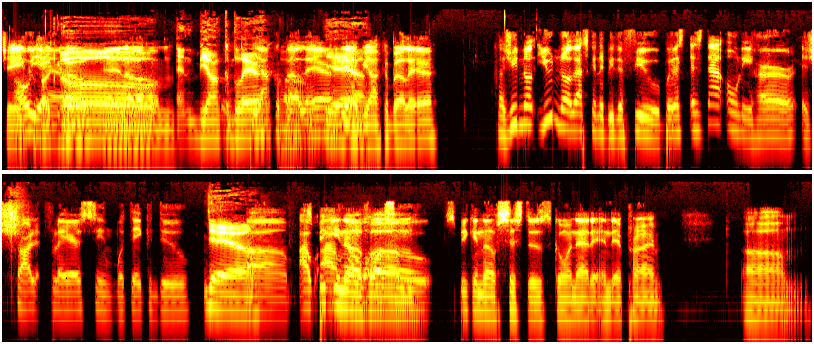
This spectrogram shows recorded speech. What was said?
Jade Oh, yeah. Oh, and and, um Bianca Blair. Bianca um, Belair. Yeah. yeah. Bianca Belair. Because you know, you know that's going to be the feud, but it's, it's not only her; it's Charlotte Flair seeing what they can do. Yeah, Um, I, Speaking I, I of will also, um, speaking of sisters going at it in their prime, um,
